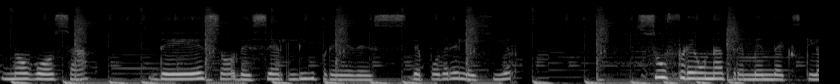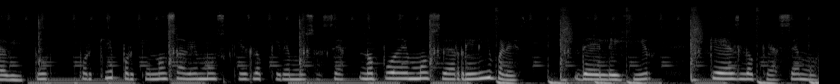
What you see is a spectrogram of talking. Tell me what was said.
no goza de eso, de ser libre, de, de poder elegir, sufre una tremenda esclavitud. ¿Por qué? Porque no sabemos qué es lo que queremos hacer. No podemos ser libres de elegir qué es lo que hacemos.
